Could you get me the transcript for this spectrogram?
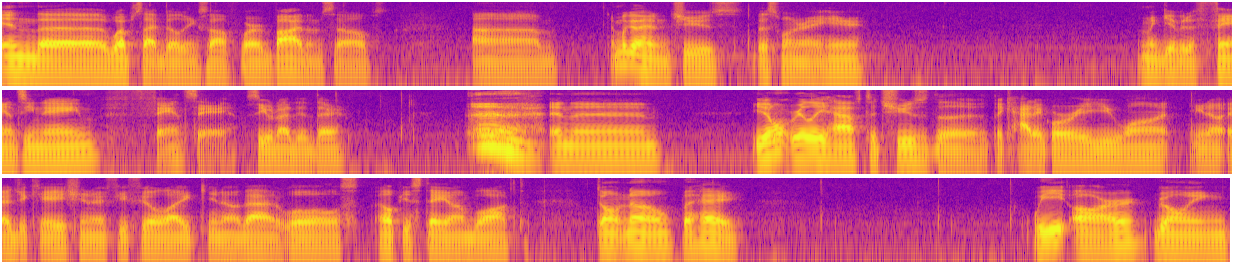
in the website building software by themselves. Um, I'm gonna go ahead and choose this one right here. I'm gonna give it a fancy name. Fancy. See what I did there? and then you don't really have to choose the the category you want you know education if you feel like you know that will help you stay unblocked. Don't know but hey. We are going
